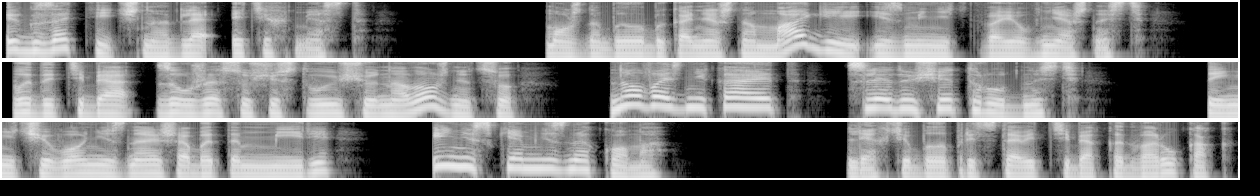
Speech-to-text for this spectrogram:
экзотична для этих мест. Можно было бы, конечно, магией изменить твою внешность, выдать тебя за уже существующую наложницу, но возникает следующая трудность. Ты ничего не знаешь об этом мире и ни с кем не знакома. Легче было представить тебя ко двору как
